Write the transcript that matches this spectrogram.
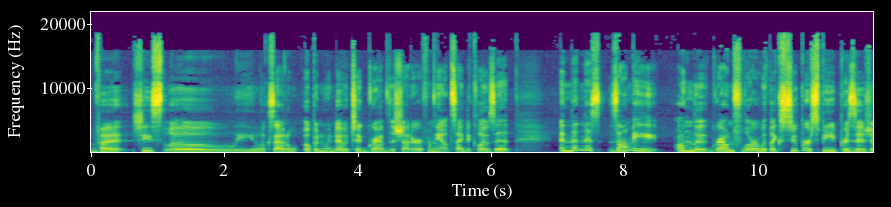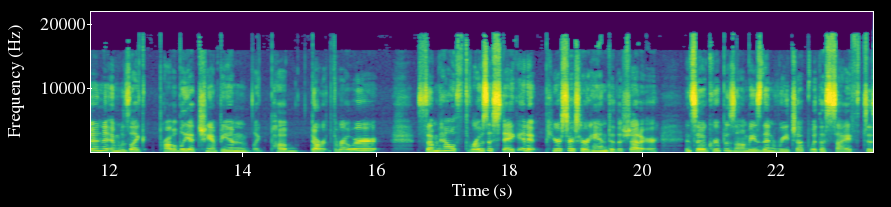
But she slowly looks out an open window to grab the shutter from the outside to close it. And then this zombie on the ground floor with like super speed precision and was like probably a champion like pub dart thrower somehow throws a stake and it pierces her hand to the shutter. And so a group of zombies then reach up with a scythe to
